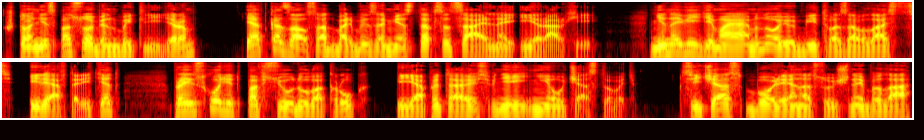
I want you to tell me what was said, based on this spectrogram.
что не способен быть лидером и отказался от борьбы за место в социальной иерархии. Ненавидимая мною битва за власть или авторитет происходит повсюду вокруг, и я пытаюсь в ней не участвовать. Сейчас более насущной была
